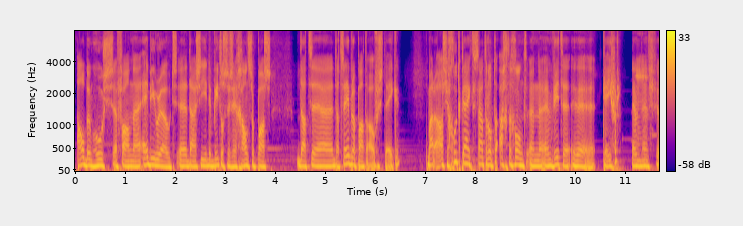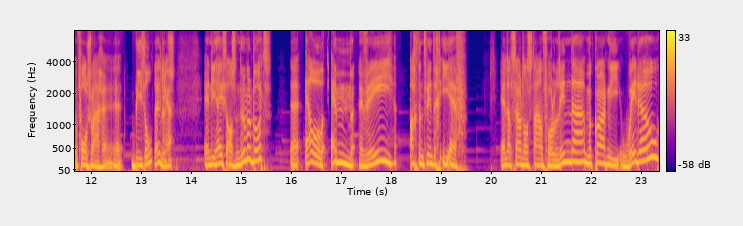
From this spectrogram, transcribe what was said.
albumhoes van eh, Abbey Road. daar zie je de Beatles dus in Gansenpas dat, dat zebrapad oversteken. Maar als je goed kijkt, staat er op de achtergrond een, een witte kever. Een, een Volkswagen Beetle. Hè, dus. En die heeft als nummerbord eh, LMW 28IF. En dat zou dan staan voor Linda McCartney Widow.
